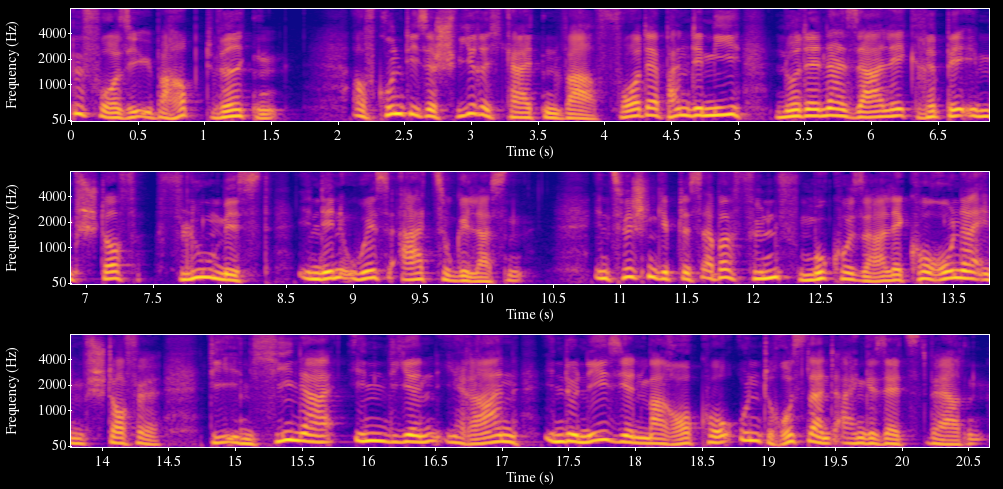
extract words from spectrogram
bevor sie überhaupt wirken. Aufgrund dieser Schwierigkeiten war vor der Pandemie nur der nasale Grippeimpfstoff Flumist in den USA zugelassen. Inzwischen gibt es aber fünf mukosale Corona-Impfstoffe, die in China, Indien, Iran, Indonesien, Marokko und Russland eingesetzt werden.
